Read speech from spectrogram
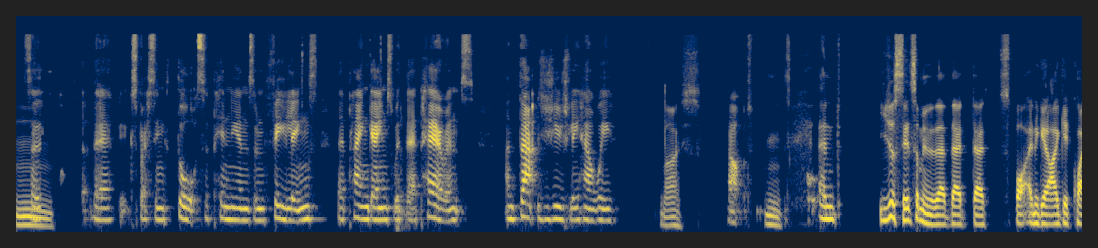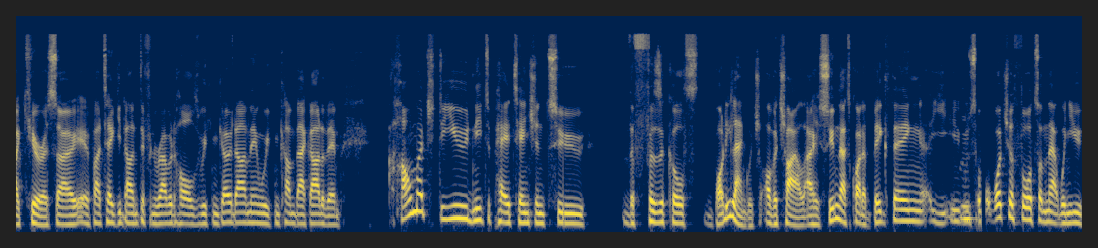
Mm. So they're expressing thoughts, opinions, and feelings. They're playing games with their parents. And that is usually how we nice start. Mm. And you just said something that that that spot and again i get quite curious so if i take you down different rabbit holes we can go down there and we can come back out of them how much do you need to pay attention to the physical body language of a child? I assume that's quite a big thing. Mm-hmm. so what's your thoughts on that when you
